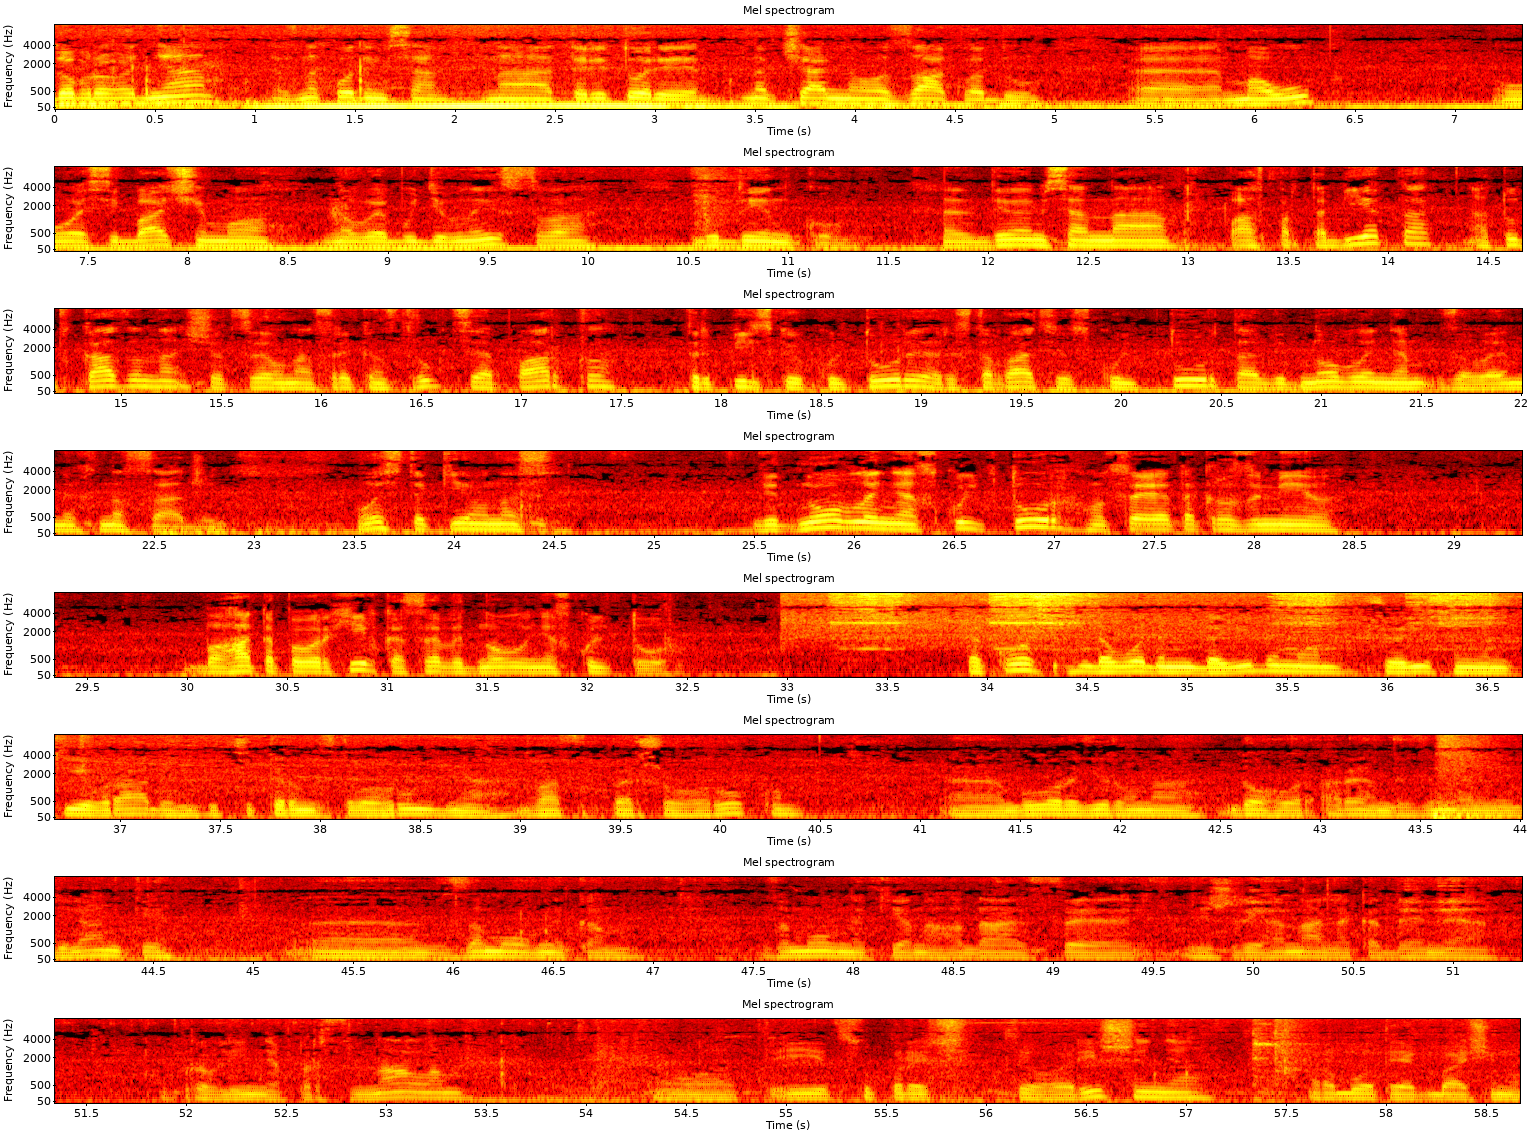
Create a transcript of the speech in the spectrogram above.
Доброго дня. Знаходимося на території навчального закладу е, МАУП. Ось і бачимо нове будівництво будинку. Е, Дивимося на паспорт об'єкта, а тут вказано, що це у нас реконструкція парку терпільської культури, реставрацію скульптур та відновленням зелених насаджень. Ось такі у нас відновлення скульптур. Оце я так розумію. Багатоповерхівка це відновлення скульптур. Також доводимо до відома, що рішенням Київради від 14 грудня 2021 року е, було розірвано договір оренди земельної ділянки е, з замовником. Замовник, я нагадаю, це міжрегіональна академія управління персоналом. От, і всупереч цього рішення роботи, як бачимо,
